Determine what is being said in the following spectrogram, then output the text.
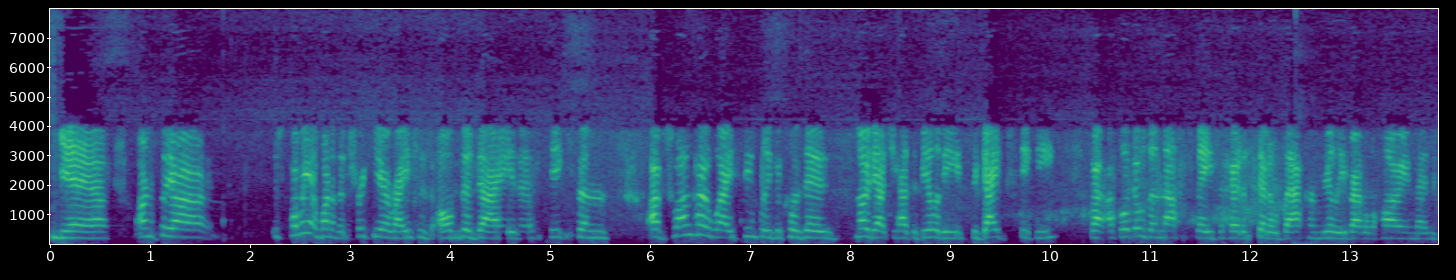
Yeah, honestly, uh, it's probably one of the trickier races of the day, the six, and I've swung her way simply because there's no doubt she has ability. The gate's sticky but I thought there was enough speed for her to settle back and really rattle home. And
